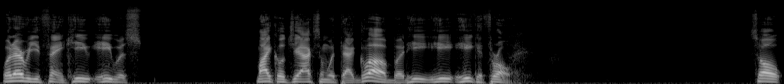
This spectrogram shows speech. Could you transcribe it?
Whatever you think, he he was Michael Jackson with that glove, but he he he could throw it. So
